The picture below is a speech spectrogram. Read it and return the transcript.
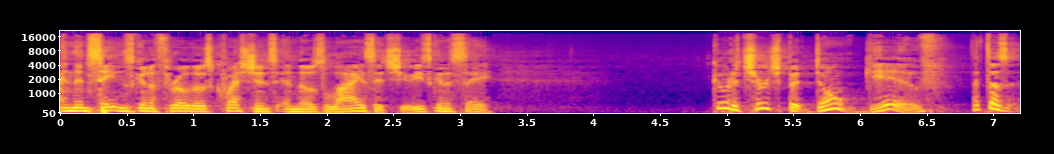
And then Satan's going to throw those questions and those lies at you. He's going to say, go to church, but don't give. That doesn't,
